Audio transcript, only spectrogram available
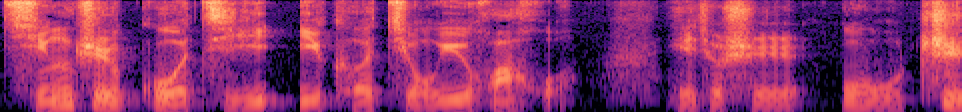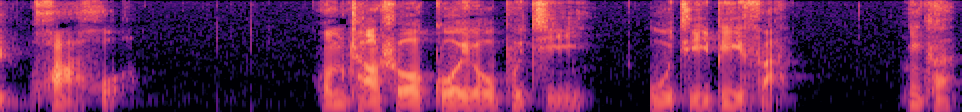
情志过急，亦可久郁化火，也就是五志化火。我们常说过犹不及，物极必反。你看，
